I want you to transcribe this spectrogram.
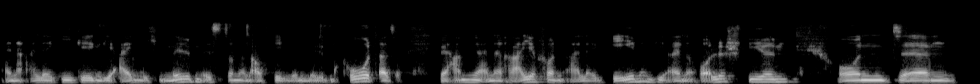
eine Allergie gegen die eigentlichen Milben ist, sondern auch gegen den Milbenkot. Also wir haben hier eine Reihe von Allergenen, die eine Rolle spielen. Und ähm,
